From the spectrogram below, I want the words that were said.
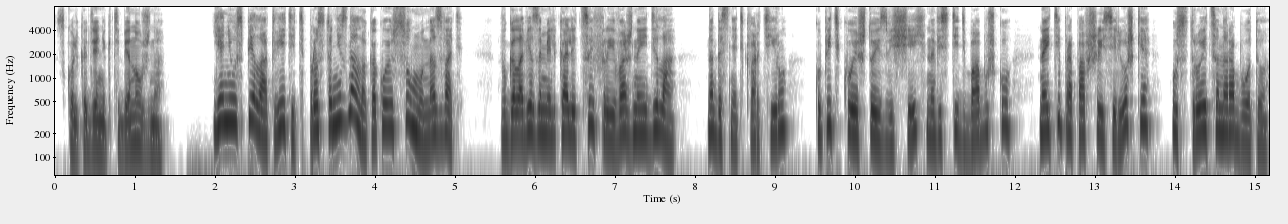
«Сколько денег тебе нужно?» Я не успела ответить, просто не знала, какую сумму назвать. В голове замелькали цифры и важные дела. Надо снять квартиру, купить кое-что из вещей, навестить бабушку, найти пропавшие сережки, устроиться на работу.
